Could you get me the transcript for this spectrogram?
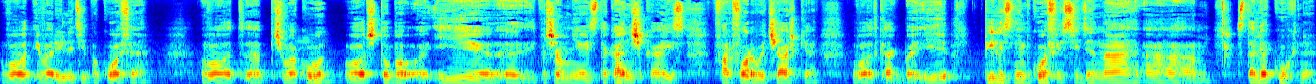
вот, и варили, типа, кофе, вот, э, чуваку, вот, чтобы, и, э, и причем не из стаканчика, а из фарфоровой чашки, вот, как бы, и пили с ним кофе, сидя на э, столе кухни,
